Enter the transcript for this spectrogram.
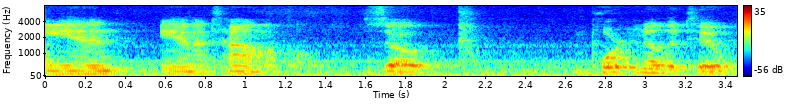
and anatomical. So important to know the two.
